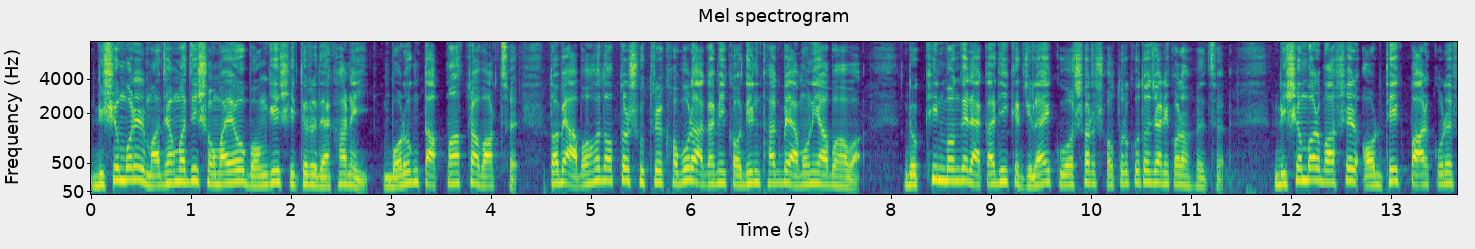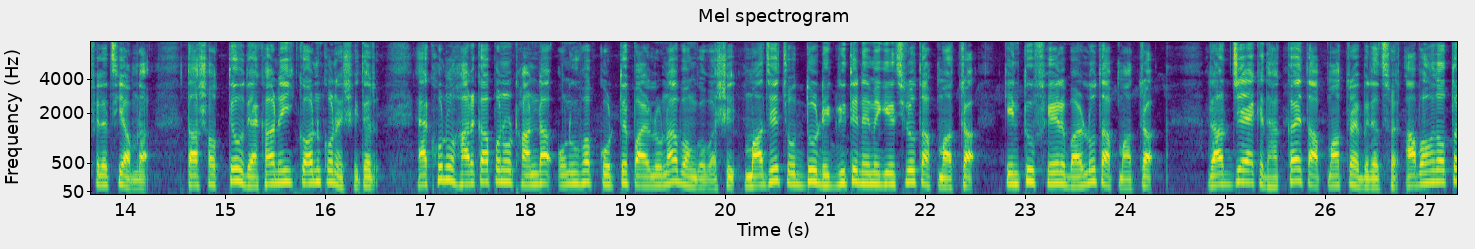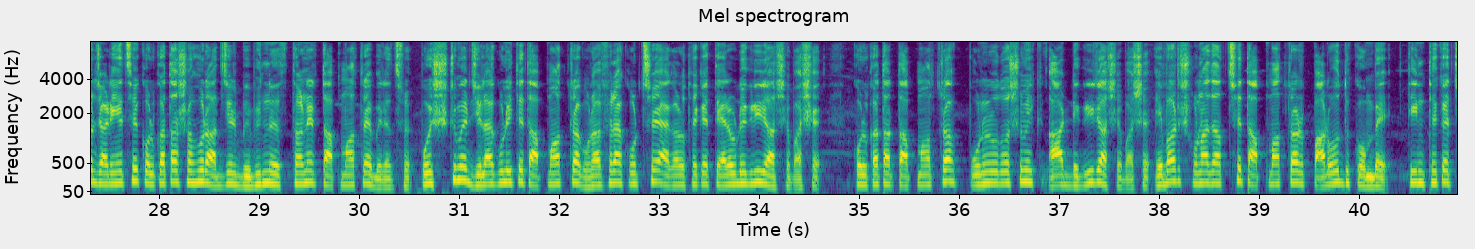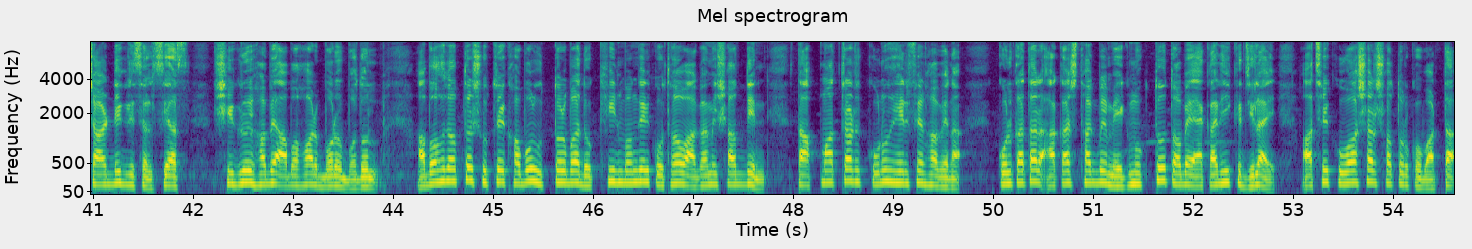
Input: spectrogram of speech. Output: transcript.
ডিসেম্বরের মাঝামাঝি সময়েও বঙ্গে শীতের দেখা নেই, বরং তাপমাত্রা বাড়ছে। তবে আবহাওয়া দপ্তর সূত্রে খবর, আগামী কদিন থাকবে এমনই আবহাওয়া। দক্ষিণবঙ্গের একাধিক জেলায় কুয়াশার সতর্কতা জারি করা হয়েছে। ডিসেম্বর মাসের অর্ধেক পার করে ফেলেছি আমরা। তা সত্ত্বেও দেখা নেই কনকনে শীতের। এখনও হাড় কাঁপানো ঠান্ডা অনুভব করতে পারল না বঙ্গবাসী। মাঝে চোদ্দ ডিগ্রিতে নেমে গিয়েছিল তাপমাত্রা, কিন্তু ফের বাড়ল তাপমাত্রা। রাজ্যে এক ধাক্কায় তাপমাত্রা বেড়েছে। আবহাওয়া দপ্তর জানিয়েছে, কলকাতা সহ রাজ্যের বিভিন্ন স্থানের তাপমাত্রা বেড়েছে। পশ্চিমের জেলাগুলিতে তাপমাত্রা ঘোরাফেরা করছে এগারো থেকে তেরো ডিগ্রির আশেপাশে। কলকাতার তাপমাত্রা পনেরো দশমিক আট ডিগ্রির আশেপাশে। এবার শোনা যাচ্ছে, তাপমাত্রার পারদ কমবে তিন থেকে চার ডিগ্রি সেলসিয়াস। শীঘ্রই হবে আবহাওয়ার বড় বদল। আবহাওয়া দপ্তর সূত্রে খবর, উত্তর বা দক্ষিণবঙ্গের কোথাও আগামী সাত দিন তাপমাত্রার কোনো হেরফের হবে না। কলকাতার আকাশ থাকবে মেঘমুক্ত, তবে একাধিক জেলায় আছে কুয়াশার সতর্কবার্তা।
